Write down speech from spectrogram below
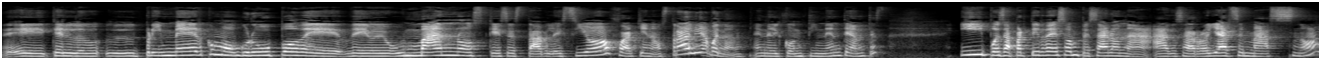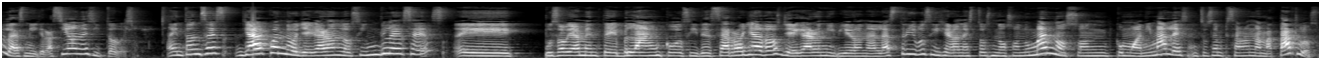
eh, que el, primer como grupo de, humanos que se estableció fue aquí en Australia, bueno, en el continente antes, y pues a partir de eso empezaron a, desarrollarse más, ¿no? Las migraciones y todo eso. Entonces, ya cuando llegaron los ingleses, pues obviamente blancos y desarrollados llegaron y vieron a las tribus y dijeron estos no son humanos, son como animales, entonces empezaron a matarlos.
